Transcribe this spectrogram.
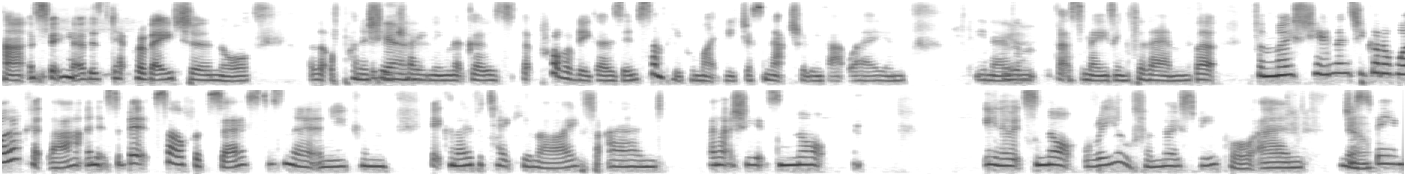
that so you know there's deprivation or a lot of punishing yeah. training that goes that probably goes in some people might be just naturally that way and you know yeah. Um, that's amazing for them but for most humans you've got to work at that and it's a bit self-obsessed isn't it and you can it can overtake your life and and actually it's not you know it's not real for most people and just no. being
